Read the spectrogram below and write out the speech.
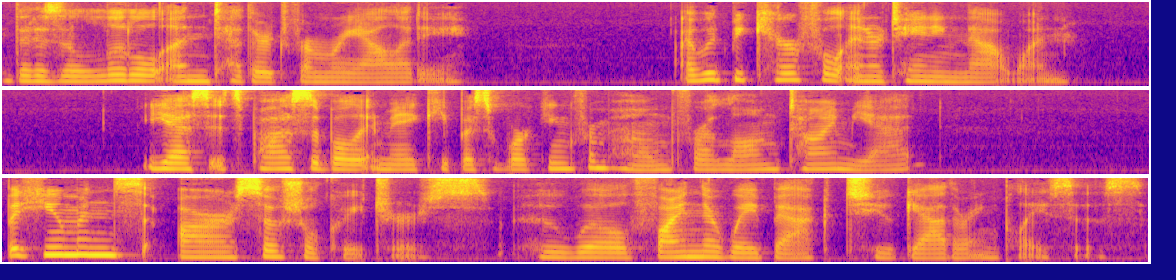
that is a little untethered from reality. I would be careful entertaining that one. Yes, it's possible it may keep us working from home for a long time yet, but humans are social creatures who will find their way back to gathering places.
